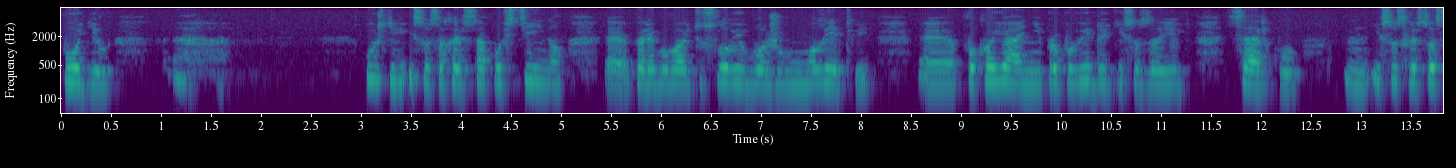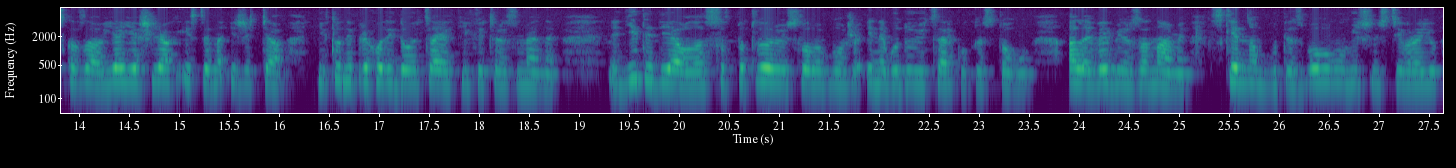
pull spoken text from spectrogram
поділ. Учні Ісуса Христа постійно е, перебувають у Слові Божому, молитві, е, покаянні, проповідують і создають церкву. Ісус Христос сказав: Я є шлях, істина і життя. Ніхто не приходить до Отця, як тільки через мене. Діти дьявола спотворюють Слово Боже і не будують церкву Христову, але вибір за нами, з ким нам бути, з Богом у вічності в раю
